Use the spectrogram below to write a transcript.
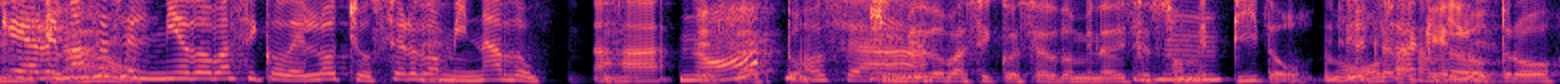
que Mm, además claro. es el miedo básico del 8, ser Sí. dominado. Ajá. ¿no? Exacto. O sea- su miedo básico es ser dominado y ser sometido, ¿no? Sí, o sea, que el otro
